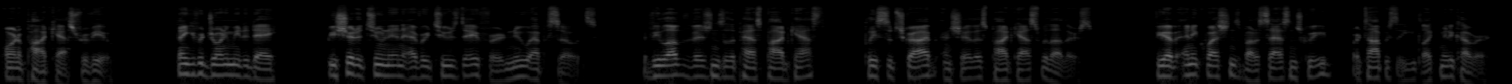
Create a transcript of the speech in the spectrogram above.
or in a podcast review. Thank you for joining me today. Be sure to tune in every Tuesday for new episodes. If you love the Visions of the Past podcast, please subscribe and share this podcast with others. If you have any questions about Assassin's Creed or topics that you'd like me to cover,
